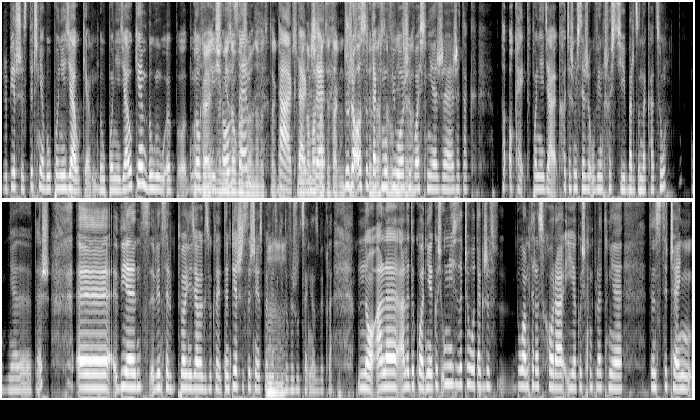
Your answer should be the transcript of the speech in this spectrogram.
że 1 stycznia był poniedziałkiem. Był poniedziałkiem, był e, nowym Okej, no miesiącem. Nie zauważyłem nawet tego. Tak, tak, no że rację, tak, Dużo 30 osób tak mówiło, że właśnie, że, że tak, to okej, to poniedziałek. Chociaż myślę, że u większości bardzo na kacu. U mnie też. E, więc, więc ten poniedziałek zwykle, ten 1 stycznia jest pewnie Mhm. taki do wyrzucenia zwykle. No, ale, ale dokładnie. Jakoś u mnie się zaczęło tak, że byłam teraz chora i jakoś kompletnie ten styczeń,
